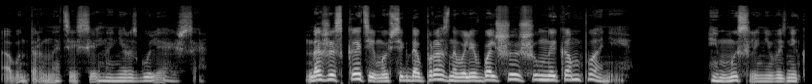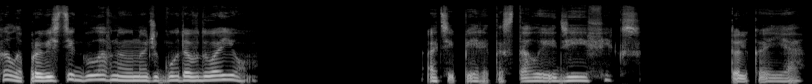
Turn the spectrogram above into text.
А в интернете сильно не разгуляешься. Даже с Катей мы всегда праздновали в большой шумной компании. И мысли не возникало провести главную ночь года вдвоем. А теперь это стало идеей фикс. Только я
